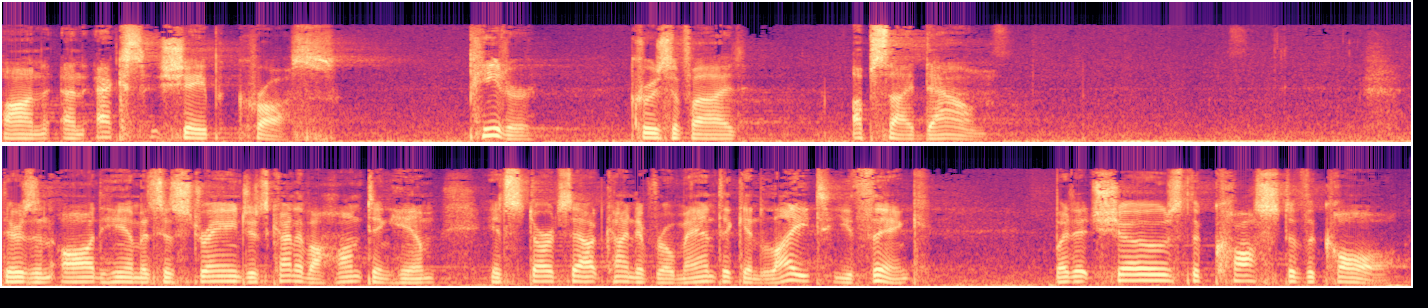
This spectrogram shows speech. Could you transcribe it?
on an X shaped cross. Peter crucified upside down. There's an odd hymn. It's a strange, it's kind of a haunting hymn. It starts out kind of romantic and light, you think, but it shows the cost of the call.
